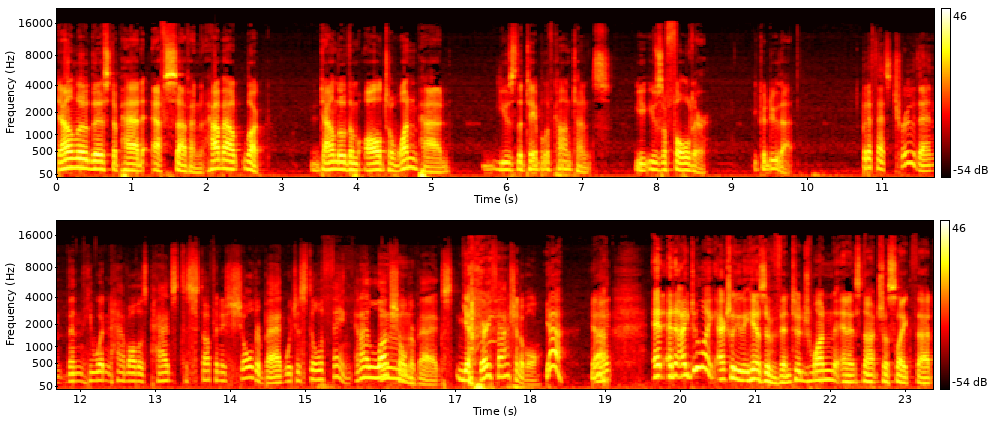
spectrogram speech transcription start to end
download this to pad F7. How about, look, download them all to one pad, use the table of contents, you use a folder. You could do that. But if that's true, then then he wouldn't have all those pads to stuff in his shoulder bag, which is still a thing. And I love mm. shoulder bags. Yeah. very fashionable. Yeah, yeah. Right? And and I do like actually he has a vintage one, and it's not just like that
